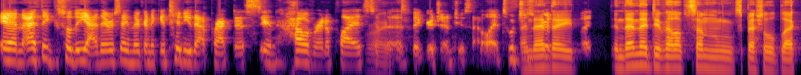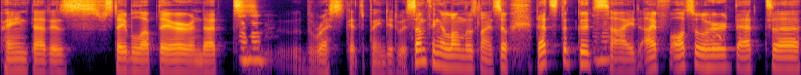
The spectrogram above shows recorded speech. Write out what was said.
And I think so. The, yeah, they were saying they're going to continue that practice in however it applies right. to the bigger Gen two satellites. Which and is then they but... and then they developed some special black paint that is stable up there, and that mm-hmm. the rest gets painted with something along those lines. So that's the good mm-hmm. side. I've also heard that uh,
